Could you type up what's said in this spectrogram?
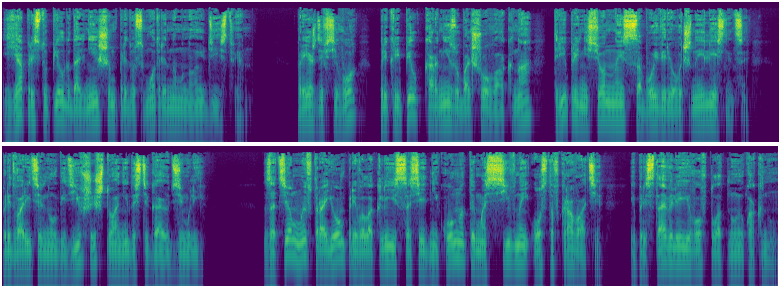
и я приступил к дальнейшим предусмотренным мною действиям. Прежде всего прикрепил к карнизу большого окна три принесенные с собой веревочные лестницы, предварительно убедившись, что они достигают земли. Затем мы втроем приволокли из соседней комнаты массивный остов кровати — и приставили его вплотную к окну.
